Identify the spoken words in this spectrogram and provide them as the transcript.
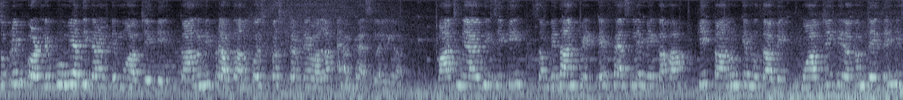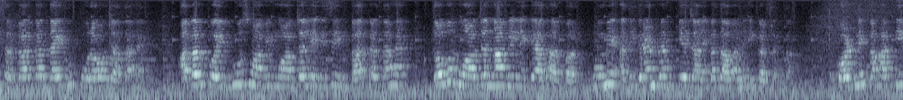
सुप्रीम कोर्ट ने भूमि अधिग्रहण के मुआवजे के कानूनी प्रावधानों को स्पष्ट करने वाला अहम फैसला लिया। पाँच न्यायाधीश की संविधान पीठ ने फैसले में कहा कि कानून के मुताबिक मुआवजे की रकम देते ही सरकार का दायित्व पूरा हो जाता है। अगर कोई भूस्वामी मुआवजा लेने से इनकार करता है तो वो मुआवजा न मिलने के आधार पर भूमि अधिग्रहण रद्द किए जाने का दावा नहीं कर सकता। कोर्ट ने कहा कि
